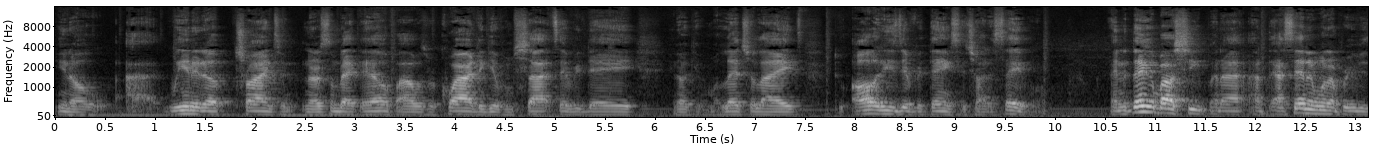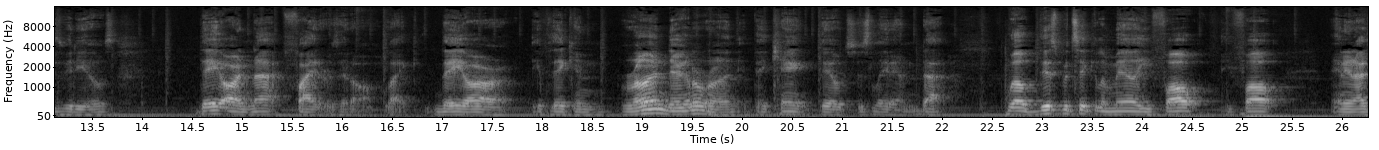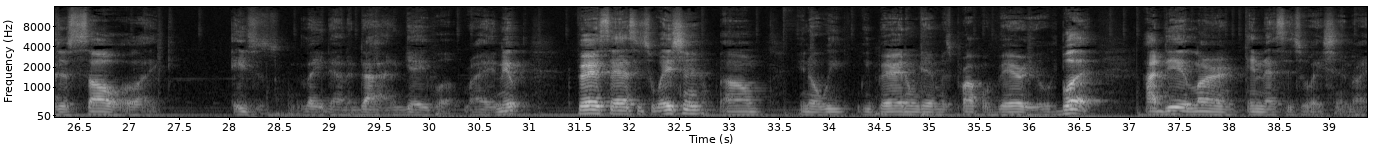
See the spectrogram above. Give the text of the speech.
you know, I, we ended up trying to nurse him back to health. I was required to give him shots every day, you know, give him electrolytes, do all of these different things to try to save him. And the thing about sheep, and I, I, I said in one of previous videos, they are not fighters at all. Like they are, if they can run, they're gonna run. If they can't, they'll just lay down and die. Well, this particular male, he fought, he fought, and then I just saw like he just laid down and died and gave up, right? And it very sad situation. Um, you know, we we buried him, gave him his proper burial, but I did learn in that situation, right?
